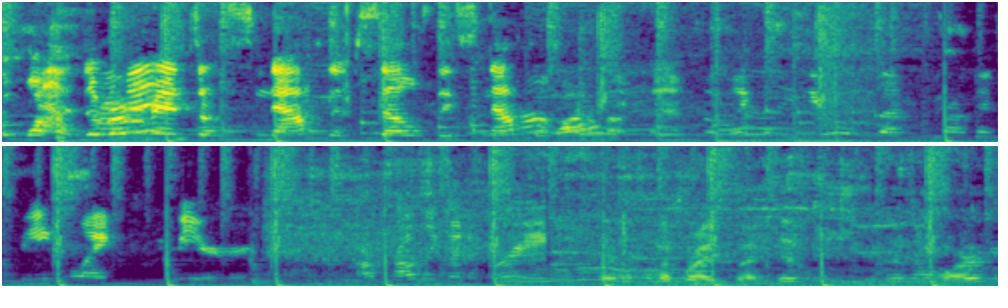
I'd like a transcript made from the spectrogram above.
The, wa- snap the from rubber it? bands don't snap themselves. They snap Not the all watermelon. of them, but like a few of them from it being like weird are probably gonna break. Look on the bright side. It doesn't, it doesn't work.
